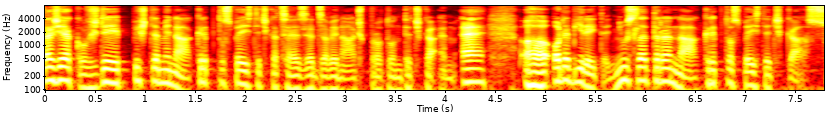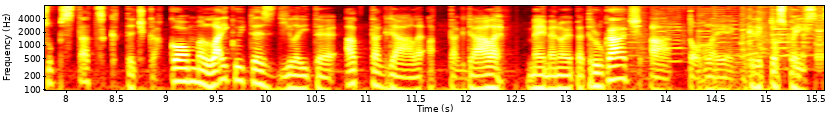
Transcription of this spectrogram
Takže jako vždy, pište mi na cryptospace.cz zavináč proton.me, odebírejte newsletter na cryptospace.substatsk.com, lajkujte, sdílejte a tak dále a tak dále. Mé jméno je Petr Lukáč a tohle je CryptoSpace.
